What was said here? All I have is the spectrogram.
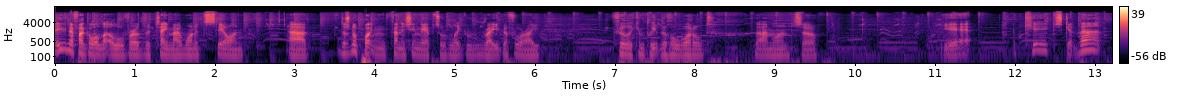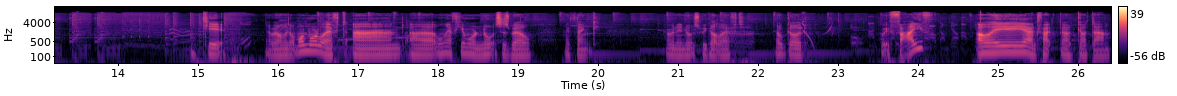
Even if I go a little over the time I wanted to stay on, uh, there's no point in finishing the episode like right before I fully complete the whole world that I'm on. So, yeah. Okay, just get that. Okay, now we only got one more left, and uh, only a few more notes as well, I think. How many notes we got left? Oh god. Wait, five? Oh yeah, yeah, yeah, in fact, oh god damn.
